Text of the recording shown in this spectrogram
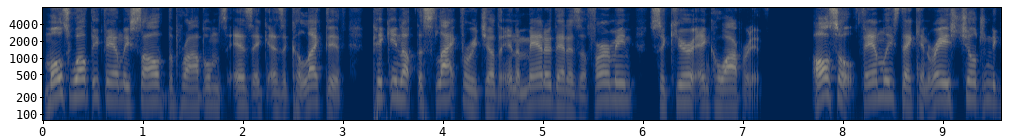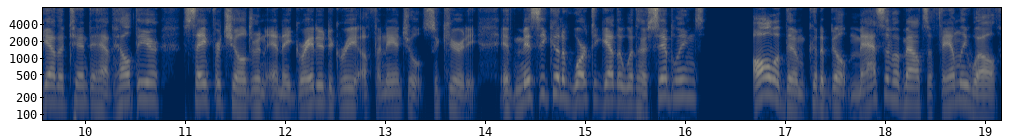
Most wealthy families solve the problems as a, as a collective, picking up the slack for each other in a manner that is affirming, secure, and cooperative. Also, families that can raise children together tend to have healthier, safer children and a greater degree of financial security. If Missy could have worked together with her siblings, all of them could have built massive amounts of family wealth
